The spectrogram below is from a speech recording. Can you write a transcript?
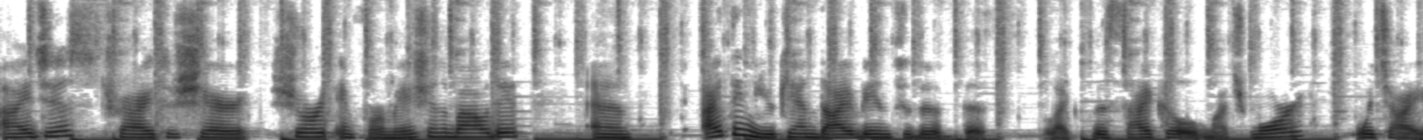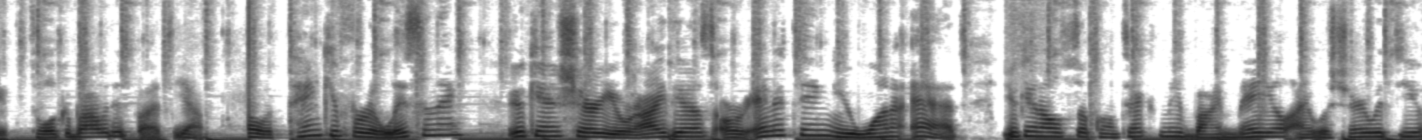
I just try to share short information about it, and I think you can dive into the, the like the cycle much more, which I talk about it. But yeah, oh, thank you for listening. You can share your ideas or anything you wanna add. You can also contact me by mail. I will share with you.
